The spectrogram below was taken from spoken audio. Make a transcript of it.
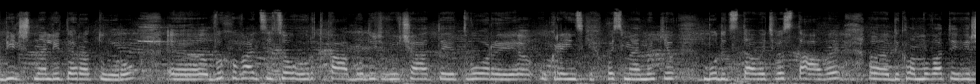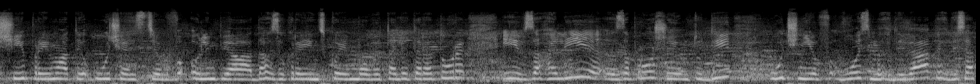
більш на літературу. Е, Вихованці цього гуртка будуть вивчати твори українських письменників, будуть ставити вистави, е, декламувати вірші, приймати участь в олімпіадах з української мови та літератури. І взагалі е, запрошуємо туди dit учнів 8, 9, 10,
